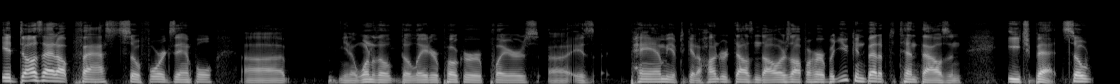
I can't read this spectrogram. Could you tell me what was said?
it, does add up fast. So, for example. Uh, you know, one of the, the later poker players uh, is Pam. You have to get hundred thousand dollars off of her, but you can bet up to ten thousand each bet. So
